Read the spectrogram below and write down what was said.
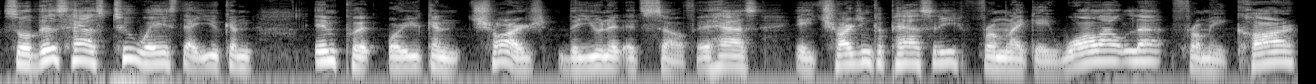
So this has two ways that you can input or you can charge the unit itself. It has a charging capacity from like a wall outlet, from a car,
